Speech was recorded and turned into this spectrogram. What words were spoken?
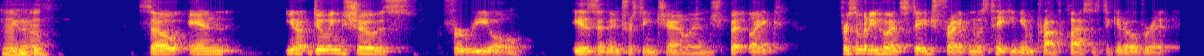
mm-hmm. you know? So, in, you know, doing shows for real is an interesting challenge, but like for somebody who had stage fright and was taking improv classes to get over it,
